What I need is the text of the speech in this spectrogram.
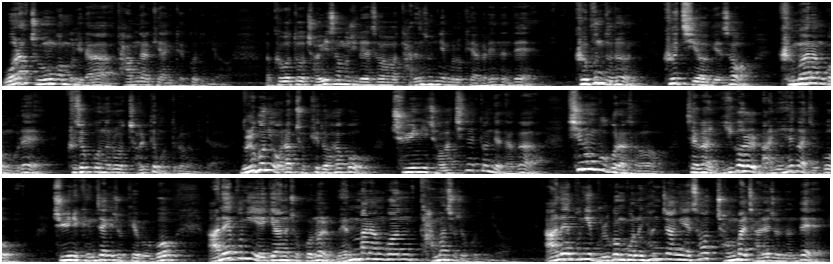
워낙 좋은 건물이라 다음날 계약이 됐거든요. 그것도 저희 사무실에서 다른 손님으로 계약을 했는데 그분들은 그 지역에서 그만한 건물에 그 조건으로 절대 못 들어갑니다. 물건이 워낙 좋기도 하고 주인이 저와 친했던 데다가 신혼부부라서 제가 이걸 많이 해가지고 주인이 굉장히 좋게 보고 아내분이 얘기하는 조건을 웬만한 건 다 맞춰줬거든요. 아내분이 물건 보는 현장에서 정말 잘해줬는데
